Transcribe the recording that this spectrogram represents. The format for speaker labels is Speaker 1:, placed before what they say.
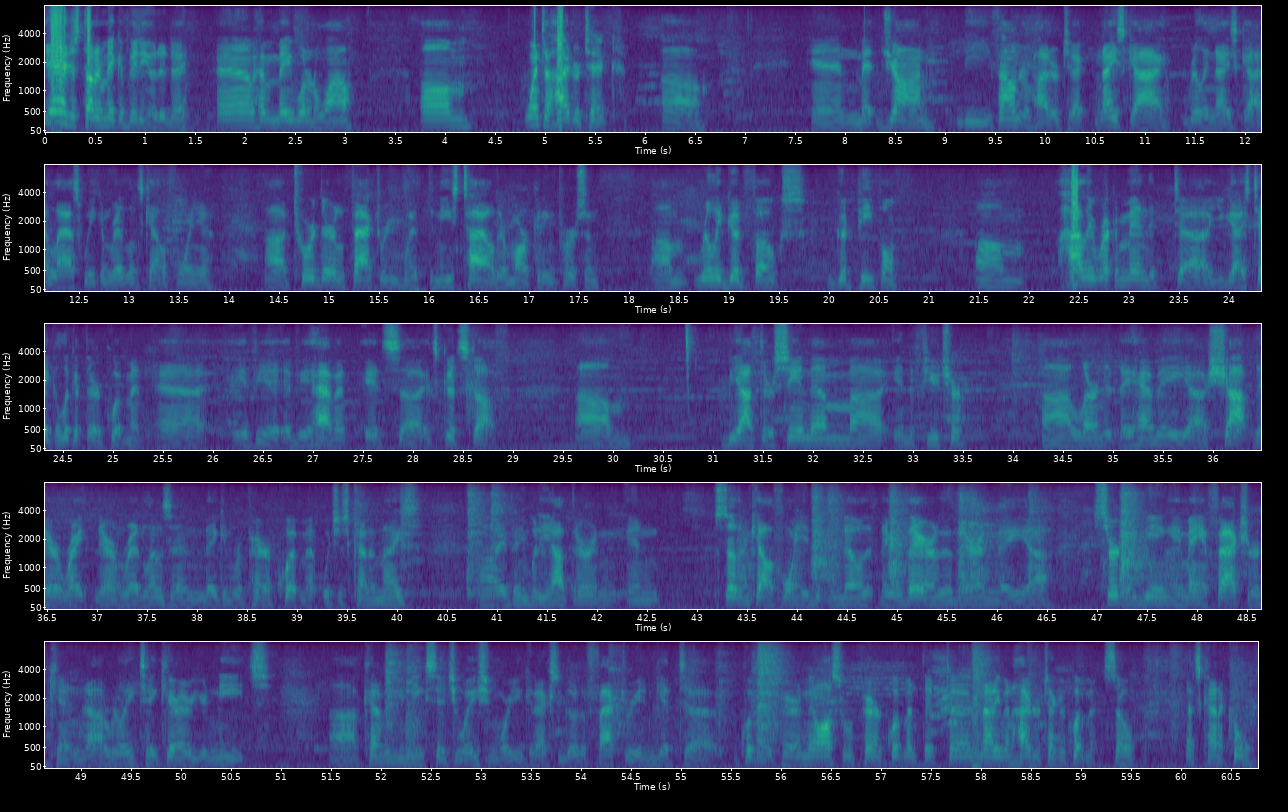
Speaker 1: Yeah, I just thought I'd make a video today. Uh, I haven't made one in a while. Um, went to Hydrotek uh, and met John, the founder of Hydrotek. Nice guy, really nice guy. Last week in Redlands, California. Uh, toured their factory with Denise Tile, their marketing person. Um, really good folks, good people. Um, highly recommend that uh, you guys take a look at their equipment. Uh, if you if you haven't, it's uh, it's good stuff. Um, be out there seeing them uh, in the future. Uh, learn that they have a uh, shop there right there in Redlands and they can repair equipment, which is kind of nice. Uh, if anybody out there in, in Southern California didn't know that they were there, they're there and they uh, certainly being a manufacturer can uh, really take care of your needs. Uh, kind of a unique situation where you can actually go to the factory and get uh, equipment repaired. And they'll also repair equipment that uh, is not even Hydrotek equipment. So that's kind of cool.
